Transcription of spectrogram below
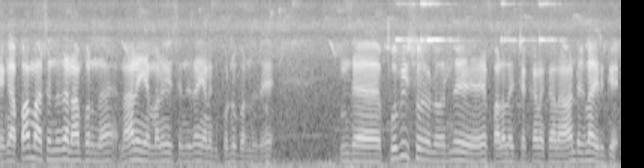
எங்கள் அப்பா அம்மா சேர்ந்து தான் நான் பிறந்தேன். நானும் என் மனைவி சேர்ந்து தான் எனக்கு பொண்ணு பிறந்தது. இந்த புவி சூழல் வந்து பல லட்சக்கணக்கான ஆண்டுகளாக இருக்குது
